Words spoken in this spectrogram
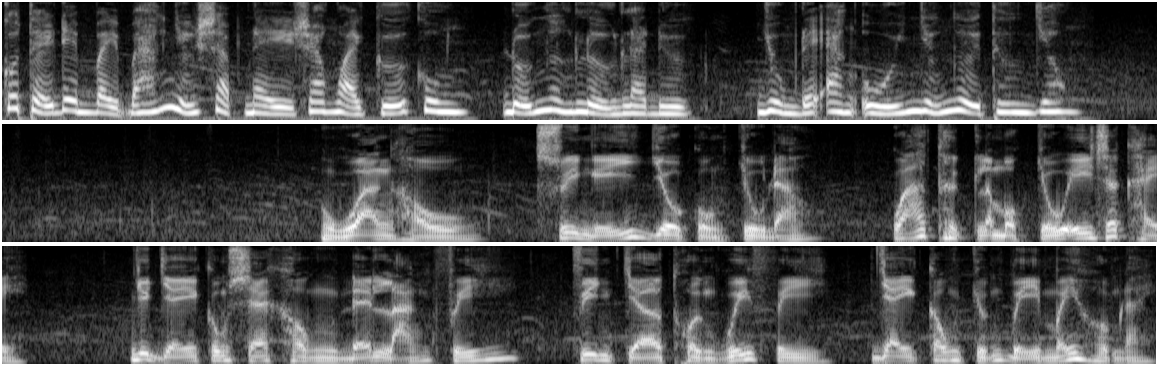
Có thể đem bày bán những sạp này ra ngoài cửa cung Đổi ngân lượng là được Dùng để an ủi những người thương vong Hoàng hậu suy nghĩ vô cùng chu đáo. Quả thực là một chủ ý rất hay. Như vậy cũng sẽ không để lãng phí Phiên chợ thuần quý phi Dày công chuẩn bị mấy hôm nay.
